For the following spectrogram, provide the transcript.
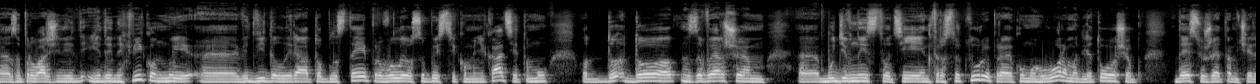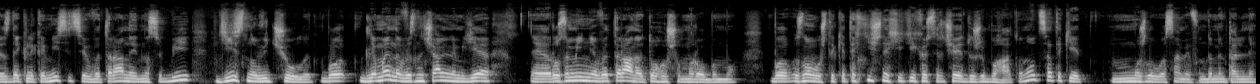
е, запровадження єдиних вікон. Ми е, відвідали ряд областей, провели особисті комунікації. Тому от до, до завершуємо будівництво цієї інфраструктури, про яку ми говоримо, для того, щоб десь уже там через декілька місяців ветерани на собі дійсно відчули. Бо для мене визначальним є розуміння ветерана того, що ми робимо. Бо знову ж таки технічних якихось речей дуже багато. Ну, це такі, можливо, самі фундаментальні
